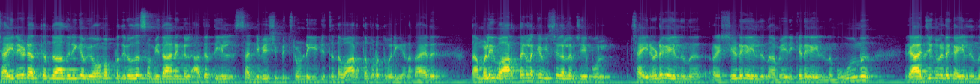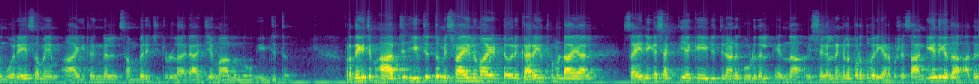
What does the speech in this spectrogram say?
ചൈനയുടെ അത്യന്താധുനിക വ്യോമ പ്രതിരോധ സംവിധാനങ്ങൾ അതിർത്തിയിൽ സന്നിവേശിപ്പിച്ചിട്ടുണ്ട് ഈജിപ്ത് എന്ന വാർത്ത പുറത്തു വരികയാണ്. അതായത് നമ്മൾ ഈ വാർത്തകളൊക്കെ വിശകലനം ചെയ്യുമ്പോൾ ചൈനയുടെ കയ്യിൽ നിന്ന് റഷ്യയുടെ കയ്യിൽ നിന്ന് അമേരിക്കയുടെ കയ്യിൽ നിന്ന് മൂന്ന് രാജ്യങ്ങളുടെ കയ്യിൽ നിന്നും ഒരേ സമയം ആയുധങ്ങൾ സംഭരിച്ചിട്ടുള്ള രാജ്യമാകുന്നു ഈജിപ്ത്. പ്രത്യേകിച്ചും ഈജിപ്തും ഇസ്രായേലുമായിട്ട് ഒരു കരയുദ്ധമുണ്ടായാൽ സൈനിക ശക്തിയൊക്കെ ഈജിപ്തിനാണ് കൂടുതൽ എന്ന വിശകലനങ്ങൾ പുറത്തു വരികയാണ്. പക്ഷേ സാങ്കേതികത അത്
